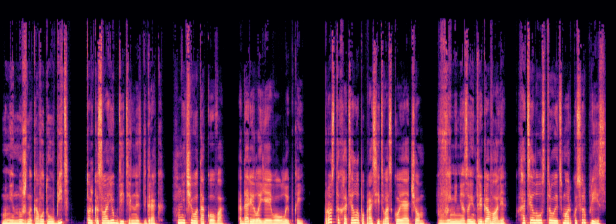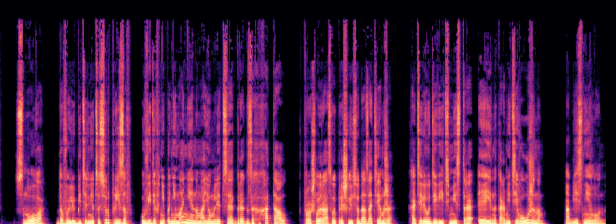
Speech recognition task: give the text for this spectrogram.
Мне нужно кого-то убить?» «Только свою бдительность, Грег. Ничего такого», — одарила я его улыбкой. «Просто хотела попросить вас кое о чем. «Вы меня заинтриговали», Хотела устроить Марку сюрприз. Снова? Да вы любительница сюрпризов. Увидев непонимание на моем лице, Грег захохотал. В прошлый раз вы пришли сюда за тем же. Хотели удивить мистера Э и накормить его ужином, объяснил он.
